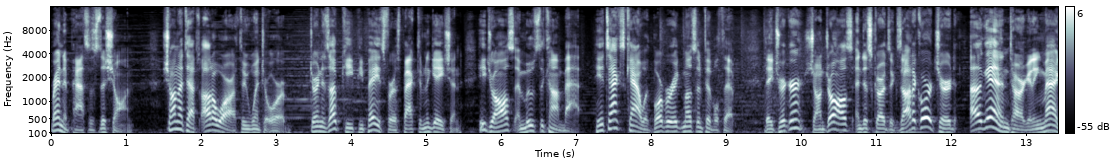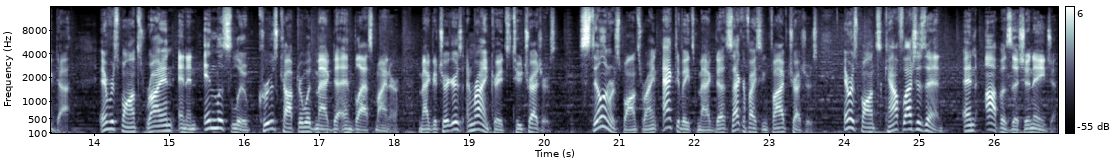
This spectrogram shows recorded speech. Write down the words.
Brandon passes to Sean. Sean untaps Otawara through Winter Orb. During his upkeep, he pays for his Pact of Negation. He draws and moves to combat. He attacks Cal with Borborygmos and Fblthp. They trigger, Sean draws, and discards Exotic Orchard, again targeting Magda. In response, Ryan, in an endless loop, crews Copter with Magda and Blast Miner. Magda triggers, and Ryan creates two treasures. Still in response, Ryan activates Magda, sacrificing 5 treasures. In response, Cal flashes in, an opposition agent.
